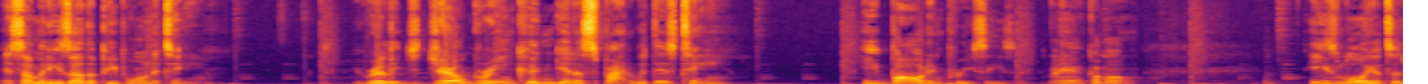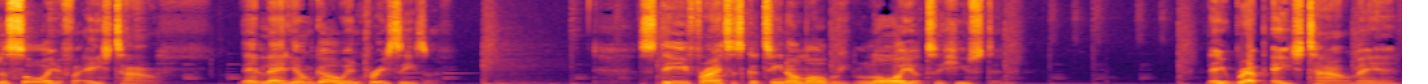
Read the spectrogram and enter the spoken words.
and some of these other people on the team. You really, Gerald Green couldn't get a spot with this team? He balled in preseason. Man, come on. He's loyal to the Sawyer for H Town. They let him go in preseason. Steve Francis, Cuttino Mobley, loyal to Houston. They rep H Town, man.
